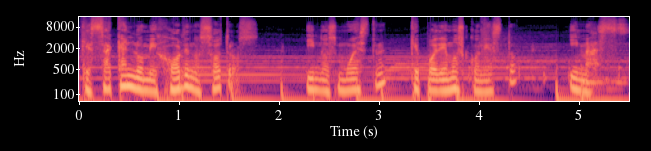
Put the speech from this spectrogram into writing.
que sacan lo mejor de nosotros y nos muestran que podemos con esto y más.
